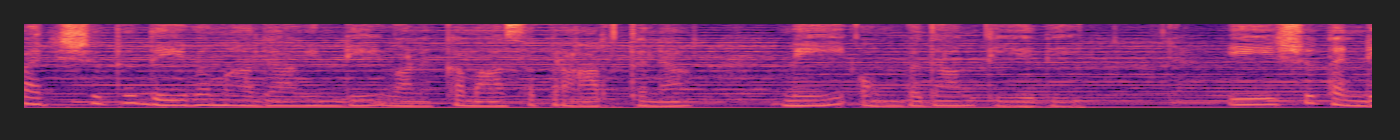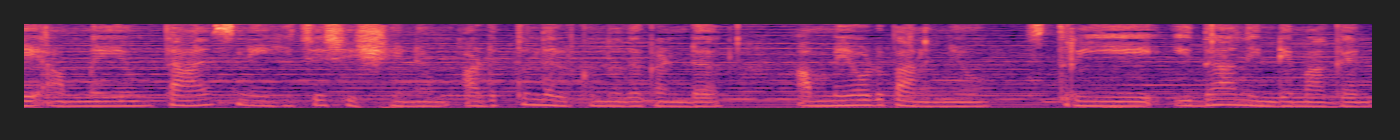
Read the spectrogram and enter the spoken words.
പരിശുദ്ധ ദേവമാതാവിന്റെ വണക്കമാസ പ്രാർത്ഥന മെയ് ഒമ്പതാം തീയതി. യേശു തന്റെ അമ്മയും താൻ സ്നേഹിച്ച ശിഷ്യനും അടുത്തു നിൽക്കുന്നത് കണ്ട് അമ്മയോട് പറഞ്ഞു സ്ത്രീയെ ഇതാ നിന്റെ മകൻ.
